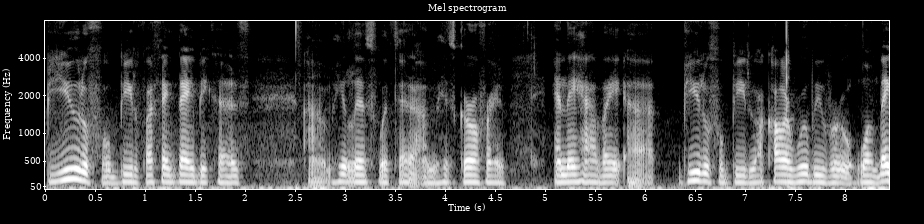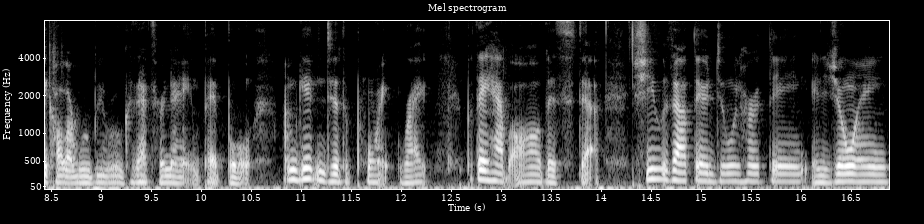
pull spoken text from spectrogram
beautiful, beautiful. I say they because um, he lives with um, his girlfriend, and they have a uh, beautiful, beautiful. I call her Ruby Roo. Well, they call her Ruby Roo because that's her name, Pet Bull. I'm getting to the point, right? But they have all this stuff. She was out there doing her thing, enjoying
